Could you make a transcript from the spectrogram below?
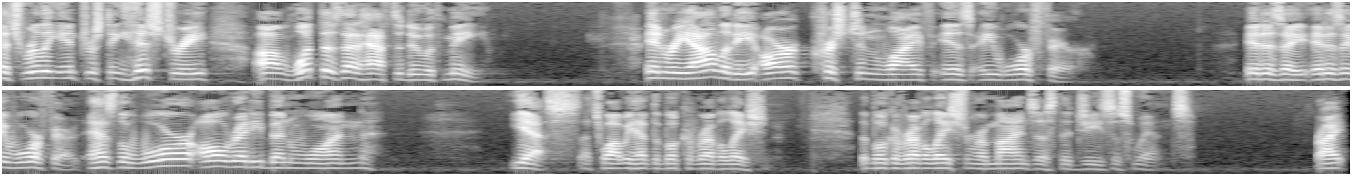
That's really interesting history. Uh, what does that have to do with me? In reality, our Christian life is a warfare. It is a, it is a warfare. Has the war already been won? Yes. That's why we have the book of Revelation. The book of Revelation reminds us that Jesus wins. Right?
